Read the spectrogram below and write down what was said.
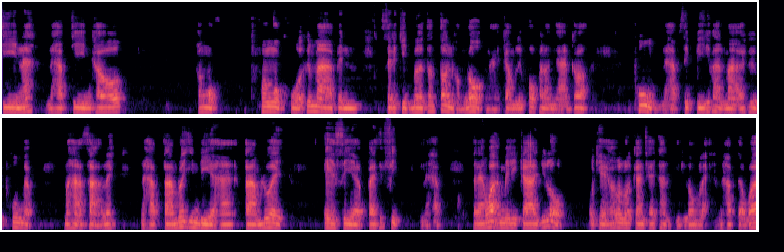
จีนนะนะครับ จีนเขาพงกพงกหัวขึ้นมาเป็นเศรษฐกิจเบอร์ต้นๆของโลกนะการบริโภคพลังงานก็พุ่งนะครับ10 ปีที่ผ่านมาก็คือพุ่งแบบมหาศาลเลยนะครับ ตามด้วยอินเดียฮะ ตามด้วยเอเชียแปซิฟิก นะครับ แสดงว่าอเมริกายุโรปโอเคเขาก็ลดการใช้ถ่านหินลงแหละนะครับ แต่ว่า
